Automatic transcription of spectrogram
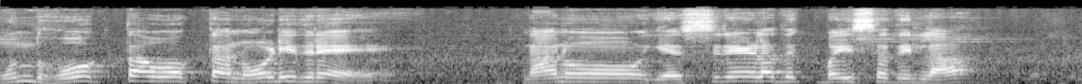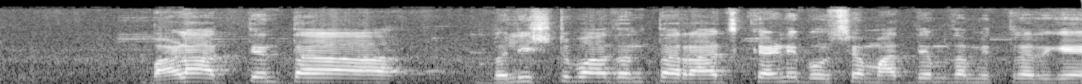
ಮುಂದೆ ಹೋಗ್ತಾ ಹೋಗ್ತಾ ನೋಡಿದರೆ ನಾನು ಹೆಸ್ರು ಹೇಳೋದಕ್ಕೆ ಬಯಸೋದಿಲ್ಲ. ಭಾಳ ಅತ್ಯಂತ ಬಲಿಷ್ಠವಾದಂಥ ರಾಜಕಾರಣಿ ಬಹುಶಃ ಮಾಧ್ಯಮದ ಮಿತ್ರರಿಗೆ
